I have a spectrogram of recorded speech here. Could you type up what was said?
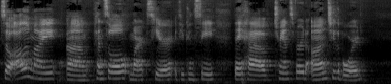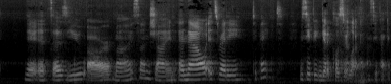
So all of my um, pencil marks here, if you can see, they have transferred onto the board. It says, You are my sunshine. And now it's ready to paint. Let me see if you can get a closer look. Let's see if I can.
